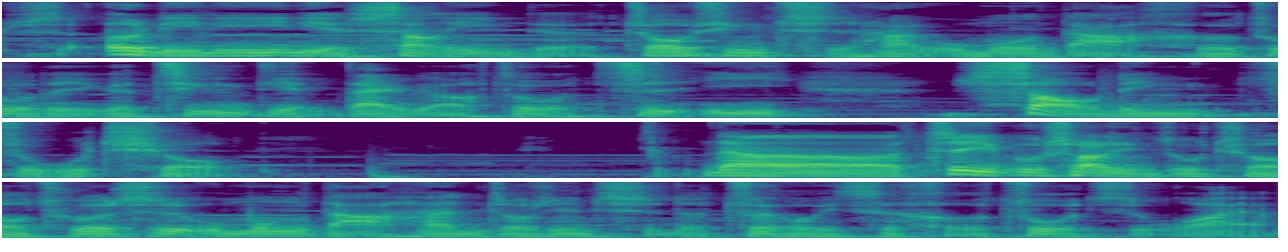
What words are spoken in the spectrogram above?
就是二零零一年上映的周星驰和吴孟达合作的一个经典代表作之一。少林足球，那这一部少林足球，除了是吴孟达和周星驰的最后一次合作之外啊，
